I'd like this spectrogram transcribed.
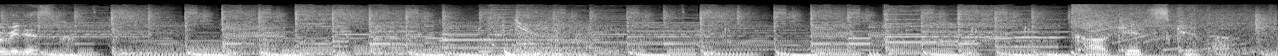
お呼びですか？駆けつけた。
